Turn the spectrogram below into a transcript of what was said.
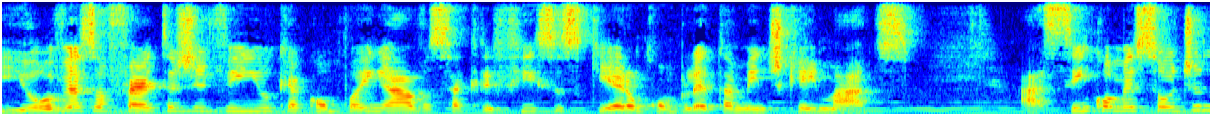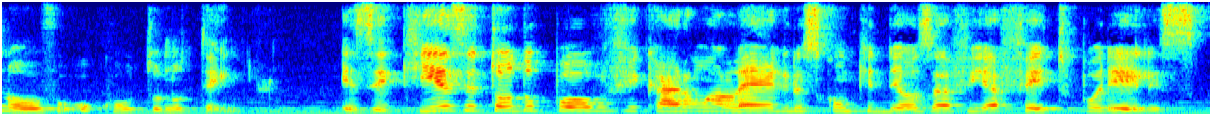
e houve as ofertas de vinho que acompanhavam os sacrifícios que eram completamente queimados. Assim começou de novo o culto no templo. Ezequias e todo o povo ficaram alegres com o que Deus havia feito por eles,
